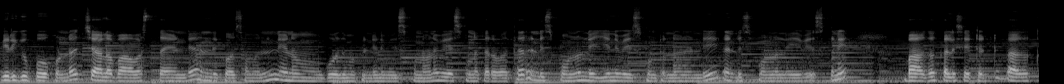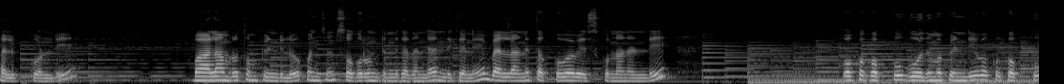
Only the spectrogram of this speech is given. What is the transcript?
విరిగిపోకుండా చాలా బాగా వస్తాయండి. అందుకోసమని నేను గోధుమ పిండిని వేసుకున్నాను. వేసుకున్న తర్వాత రెండు స్పూన్లు నెయ్యిని వేసుకుంటున్నానండి. రెండు స్పూన్లు నెయ్యి వేసుకుని బాగా కలిసేటట్టు బాగా కలుపుకోండి. బాలామృతం పిండిలో కొంచెం షుగర్ ఉంటుంది కదండి. అందుకని బెల్లాన్ని తక్కువ వేసుకున్నానండి. ఒక కప్పు గోధుమ పిండి ఒక కప్పు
